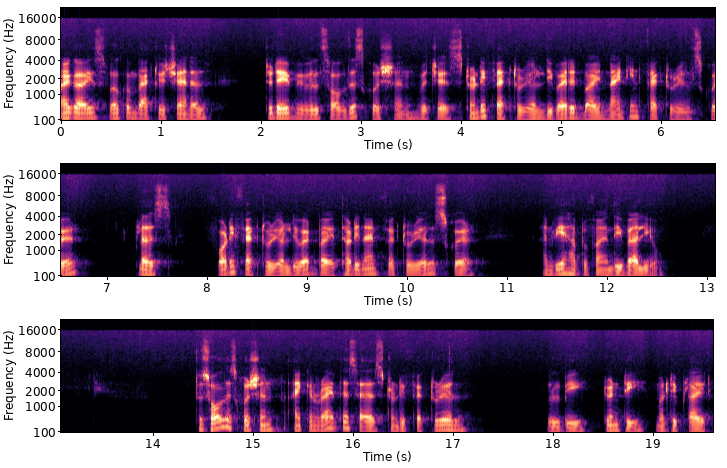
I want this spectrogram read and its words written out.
Hi guys, welcome back to your channel. Today we will solve this question which is 20 factorial divided by 19 factorial square plus 40 factorial divided by 39 factorial square and we have to find the value. To solve this question I can write this as 20 factorial will be 20 multiplied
